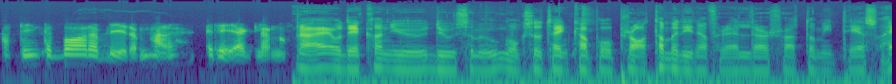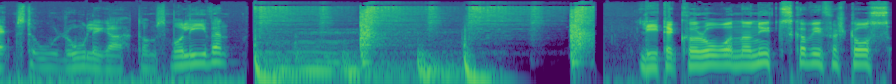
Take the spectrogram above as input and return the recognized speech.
Att det inte bara blir de här reglerna. Nej, och det kan ju du som ung också tänka på att prata med dina föräldrar så att de inte är så hemskt oroliga, de små liven. Lite coronanytt ska vi förstås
